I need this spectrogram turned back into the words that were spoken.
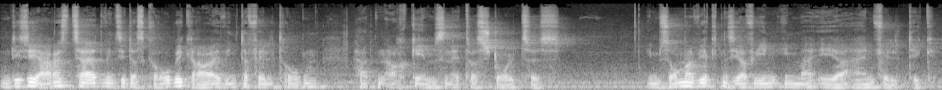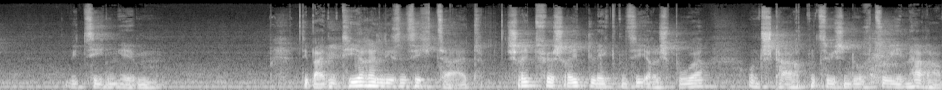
Um diese Jahreszeit, wenn sie das grobe graue Winterfell trugen, hatten auch Gemsen etwas Stolzes. Im Sommer wirkten sie auf ihn immer eher einfältig, wie Ziegen eben. Die beiden Tiere ließen sich Zeit. Schritt für Schritt legten sie ihre Spur und starrten zwischendurch zu ihm herab.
